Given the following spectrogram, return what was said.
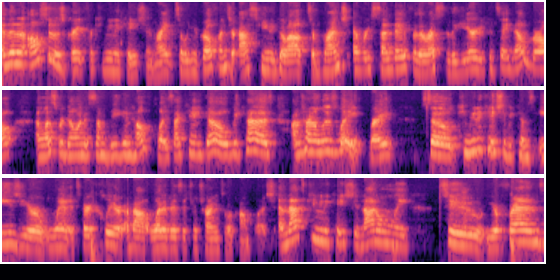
And then it also is great for communication, right? So when your girlfriends are asking you to go out to brunch every Sunday for the rest of the year, you could say, no, girl, unless we're going to some vegan health place, I can't go because I'm trying to lose weight, right? So communication becomes easier when it's very clear about what it is that you're trying to accomplish. And that's communication not only to your friends,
